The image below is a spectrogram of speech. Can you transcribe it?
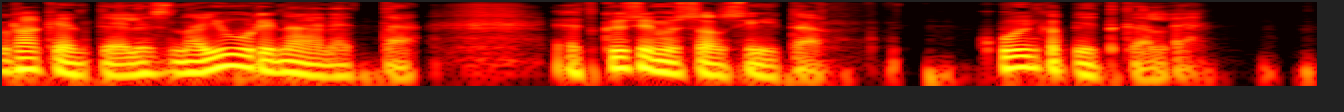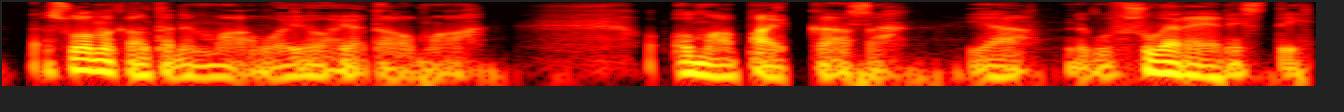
rakenteellisena juuri näin, että, että kysymys on siitä, kuinka pitkälle Suomen kaltainen maa voi ohjata omaa, omaa paikkaansa ja niin kuin suvereenisti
